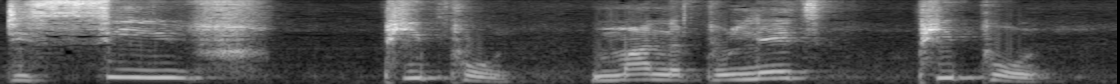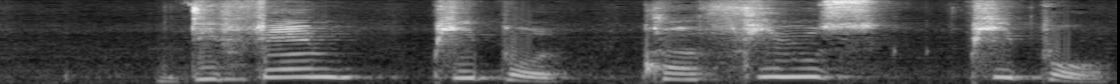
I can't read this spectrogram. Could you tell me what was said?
Deceive people, manipulate people, defame people, confuse people.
